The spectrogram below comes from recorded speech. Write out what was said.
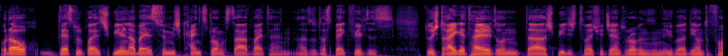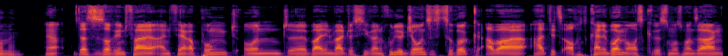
oder auch Desperate-Wise spielen, aber er ist für mich kein Strong Start weiterhin. Also das Backfield ist durch drei geteilt und da spiele ich zum Beispiel James Robinson über Deontay Foreman. ja, das ist auf jeden Fall ein fairer Punkt und äh, bei den Wide Receivers, Julio Jones ist zurück, aber hat jetzt auch keine Bäume ausgerissen, muss man sagen.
